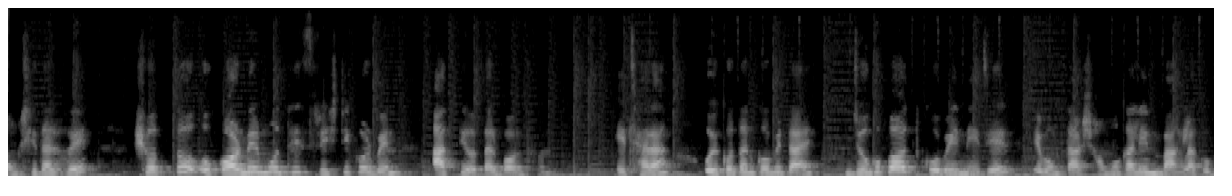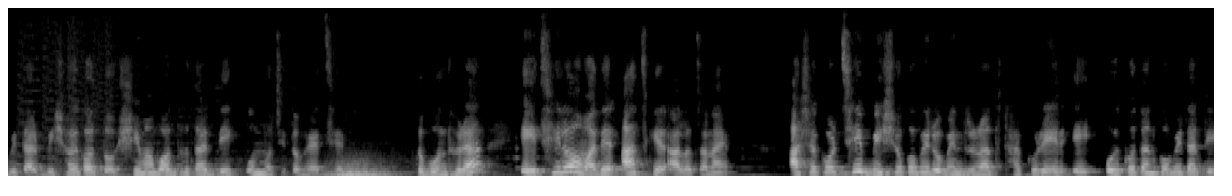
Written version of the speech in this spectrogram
অংশীদার হয়ে সত্য ও কর্মের মধ্যে সৃষ্টি করবেন আত্মীয়তার বন্ধন। এছাড়া ঐকতান কবিতায় যুগপৎ কবির নিজের এবং তার সমকালীন বাংলা কবিতার বিষয়গত সীমাবদ্ধতার দিক উন্মোচিত হয়েছে। তো বন্ধুরা এই ছিল আমাদের আজকের আলোচনায়। আশা করছি বিশ্বকবি রবীন্দ্রনাথ ঠাকুরের এই ঐকতান কবিতাটি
